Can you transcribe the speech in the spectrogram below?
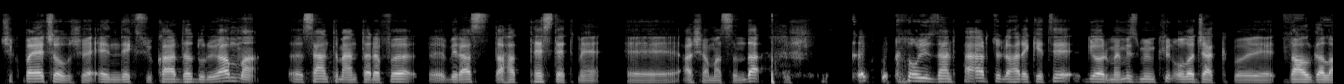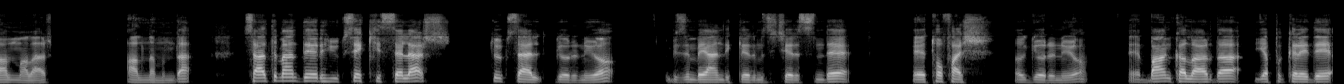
çıkmaya çalışıyor. Endeks yukarıda duruyor ama e, sentiment tarafı e, biraz daha test etme e, aşamasında. O yüzden her türlü hareketi görmemiz mümkün olacak böyle dalgalanmalar anlamında. Sentiment değeri yüksek hisseler Türksel görünüyor. Bizim beğendiklerimiz içerisinde e, Tofaş görünüyor. E, bankalarda Yapı Kredi,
